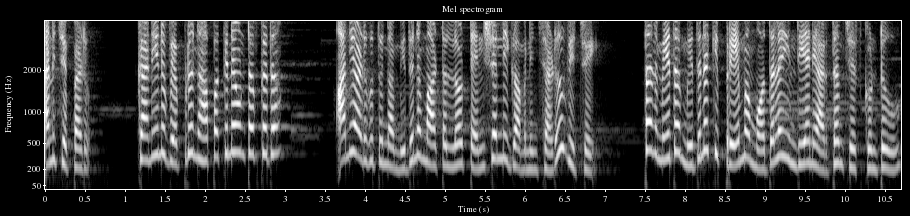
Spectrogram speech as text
అని చెప్పాడు. కానీ నువ్వెప్పుడు నా పక్కనే ఉంటావు కదా? అని అడుగుతున్న మిథున మాటల్లో టెన్షన్ని గమనించాడు విజయ్. తన మీద మిథునకి ప్రేమ మొదలైంది అని అర్థం చేసుకుంటూ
